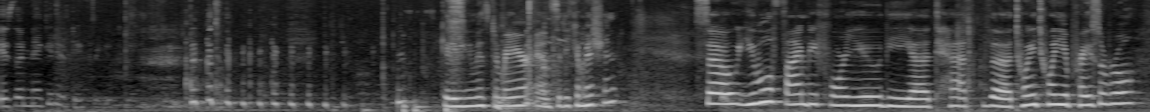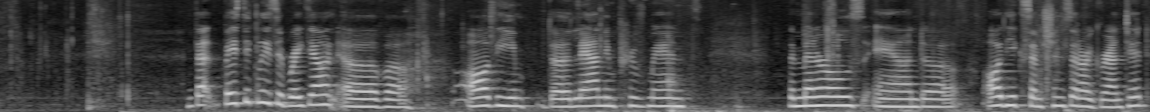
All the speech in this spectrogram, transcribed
Is there negative day for you? Good evening, Mr. Mayor and City Commission. So you will find before you the, uh, ta- the 2020 appraisal roll. That basically is a breakdown of uh, all the, the land improvements, the minerals, and uh, all the exemptions that are granted.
